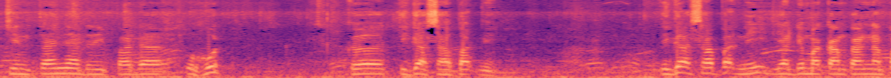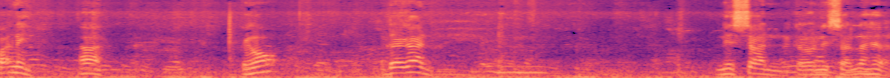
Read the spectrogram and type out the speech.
cintanya daripada Uhud ke tiga sahabat ni. Tiga sahabat ni yang dimakamkan nampak ni. Ha. Tengok. Ada kan? Nisan, kalau Nisan lah ya.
